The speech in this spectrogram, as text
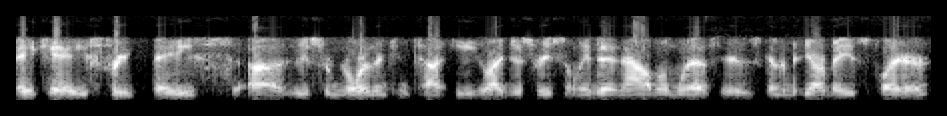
aka Freak Bass, uh, who's from Northern Kentucky, who I just recently did an album with, is going to be our bass player.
